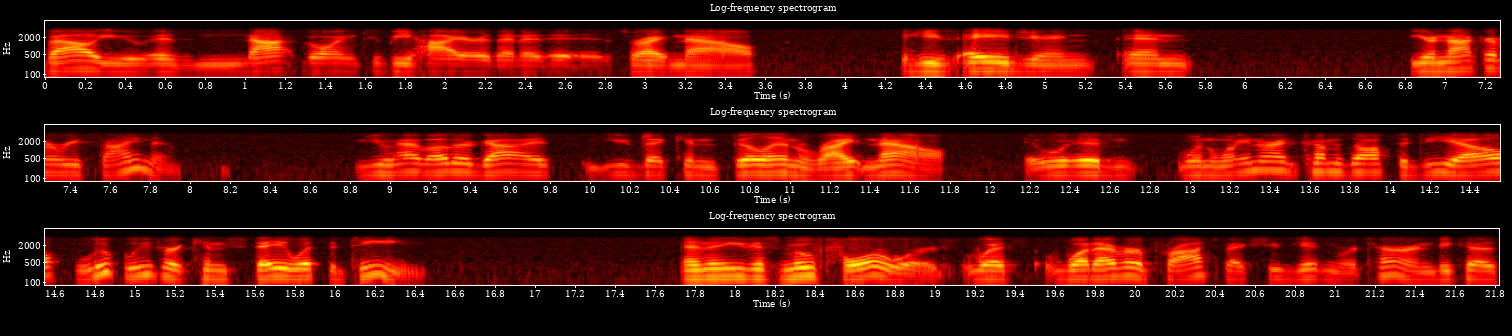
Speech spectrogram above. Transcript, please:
value is not going to be higher than it is right now. He's aging, and you're not going to resign him. You have other guys you that can fill in right now. It, it, when Wainwright comes off the DL, Luke Weaver can stay with the team, and then you just move forward with whatever prospects you get in return. Because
